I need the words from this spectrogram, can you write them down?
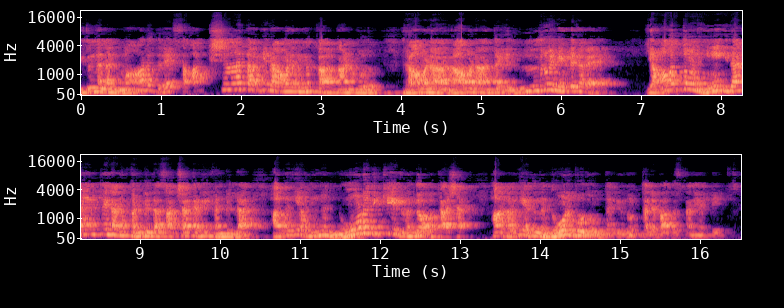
ಇದನ್ನ ನಾನು ಮಾಡಿದ್ರೆ ಸಾಕ್ಷಾತ್ ಆಗಿ ರಾವಣನನ್ನ ಕಾ- ಕಾಣ್ಬೋದು. ರಾವಣ ರಾವಣ ಅಂತ ಎಲ್ಲರೂ ಹೇಳಿದ್ದಾರೆ. ಯಾವತ್ತೂ ಅವನು ಹೇಗಿದ್ದಾನೆ ಅಂತ ನಾನು ಕಂಡಿಲ್ಲ ಸಾಕ್ಷಾತ್ ಆಗಿ ಕಂಡಿಲ್ಲ. ಹಾಗಾಗಿ ಅವನ್ನ ನೋಡೋದಿಕ್ಕೆ ಇದೊಂದು ಅವಕಾಶ. ಹಾಗಾಗಿ ಅದನ್ನ ನೋಡ್ಬೋದು ಅಂತ ಇವನು ತಲೆ ಬಾಗಿಸ್ತಾನೆ ಅಲ್ಲಿ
